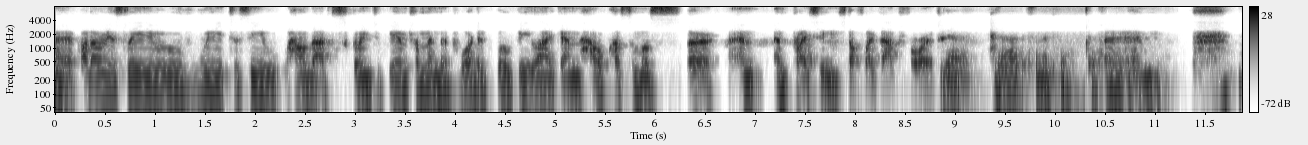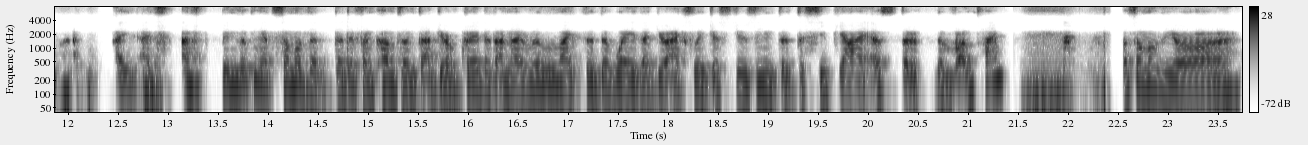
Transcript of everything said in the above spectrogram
Uh, but obviously, we need to see how that's going to be implemented, what it will be like, and how customers uh, and and pricing and stuff like that for it. Yeah, yeah, definitely. definitely. Um, I, have I've been looking at some of the, the different content that you have created, and I really like the, the way that you're actually just using the, the CPI as the, the runtime for some of your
